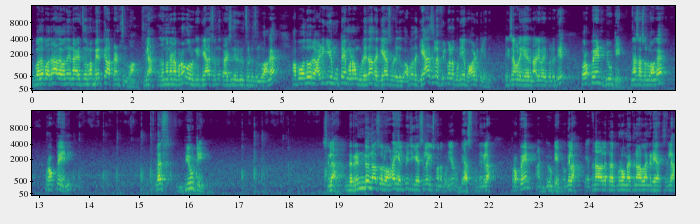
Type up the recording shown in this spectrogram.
இப்போ வந்து பார்த்தீங்கன்னா அதை வந்து என்ன எடுத்து மெர்காப்டான்னு சொல்லுவாங்க சரிங்களா? அது வந்து என்ன பண்ணுவோம் ஒரு கேஸ் வந்து கழிச்சுருக்குன்னு சொல்லிட்டு சொல்லுவாங்க. அப்போ வந்து ஒரு அழுகிய முட்டை மனம் கூட தான் அந்த கேஸோட இது. அப்போ அந்த கேஸில் ஃபில் பண்ணக்கூடிய வாழ்க்கை இது எக்ஸாம்பிளுக்கு நிறைய வாய்ப்பு இருக்குது ப்ரொப்பேன் பியூட்டின் என்ன சார் சொல்லுவாங்க? ப்ரொப்பேன் ப்ளஸ் பியூட்டின் சரிங்களா? இந்த ரெண்டும் என்ன சொல்லுவாங்கன்னா எல்பிஜி கேஸில் யூஸ் பண்ணக்கூடிய கேஸ் ஓகேங்களா? ப்ரொபேன் அண்ட் பியூட்டேன் ஓகேங்களா? எத்தனால் கற்பூரம் எத்தனால்லாம் கிடையாது சரிங்களா?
